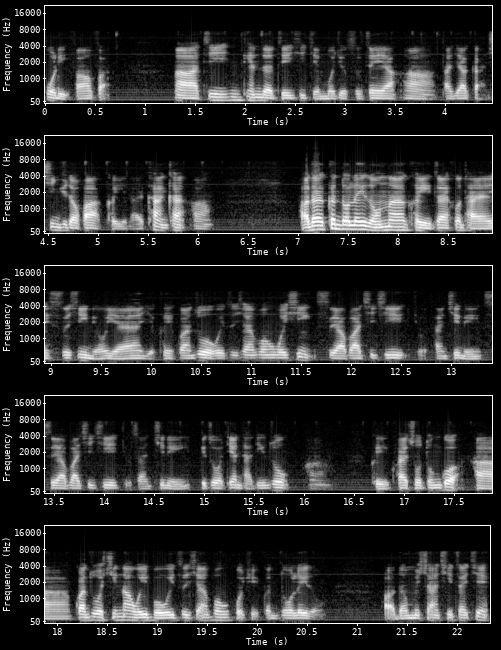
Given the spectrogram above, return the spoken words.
护理方法啊，今天的这一期节目就是这样啊，大家感兴趣的话可以来看看啊。好的，更多内容呢，可以在后台私信留言，也可以关注未知先锋微信四幺八七七九三七零四幺八七七九三七零，可以做电台听众啊，可以快速通过啊。关注新浪微博微知先锋，获取更多内容。好的，我们下期再见。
